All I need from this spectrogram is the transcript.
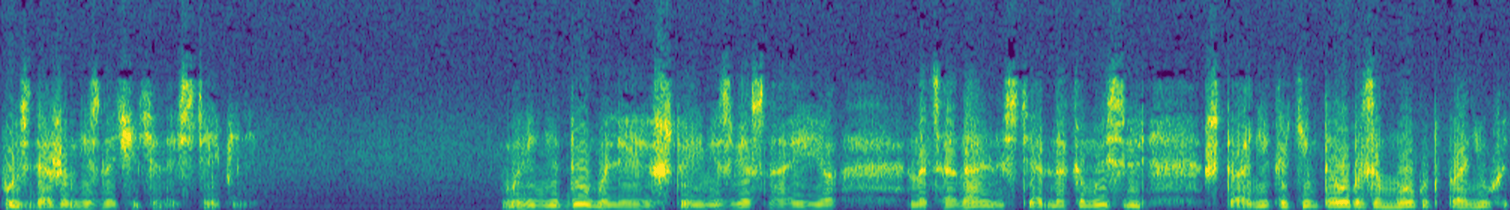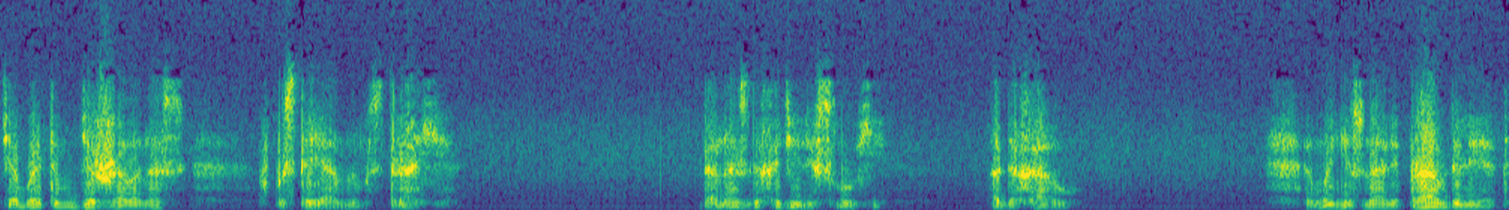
пусть даже в незначительной степени. Мы не думали, что им известно о ее национальности, однако мысль, что они каким-то образом могут пронюхать об этом, держала нас в постоянном страхе. До нас доходили слухи о Дахау. Мы не знали, правда ли это,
